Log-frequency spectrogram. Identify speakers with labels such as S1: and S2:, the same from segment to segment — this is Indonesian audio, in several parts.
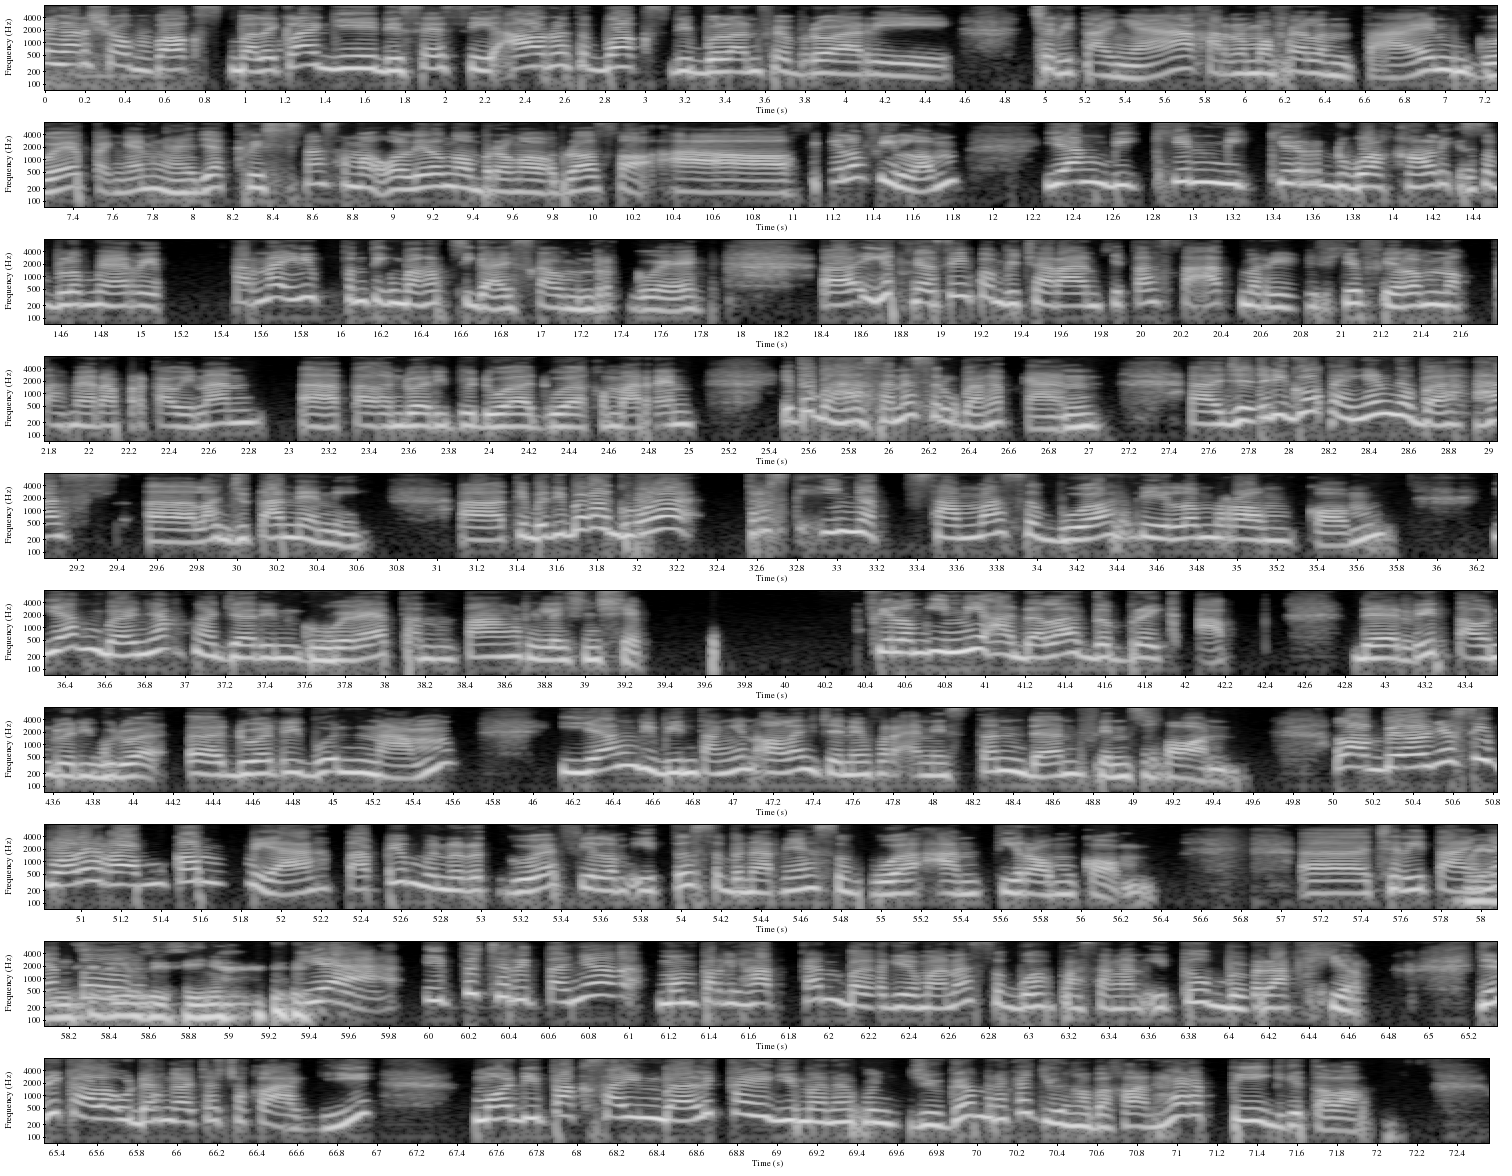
S1: Pendengar Showbox, balik lagi di sesi Out of the Box di bulan Februari. Ceritanya karena mau Valentine, gue pengen ngajak Krisna sama Ulil ngobrol-ngobrol soal film-film yang bikin mikir dua kali sebelum merit. Karena ini penting banget sih guys kalau menurut gue. Uh, ingat gak sih pembicaraan kita saat mereview film Noktah Merah Perkawinan uh, tahun 2022 kemarin? Itu bahasannya seru banget kan? Uh, jadi gue pengen ngebahas uh, lanjutannya nih. Uh, tiba-tiba gue terus keinget sama sebuah film romcom yang banyak ngajarin gue tentang relationship. Film ini adalah The Breakup dari tahun 2002, uh, 2006 yang dibintangin oleh Jennifer Aniston dan Vince Vaughn. Labelnya sih boleh romcom ya, tapi menurut gue film itu sebenarnya sebuah anti romcom. Uh, ceritanya
S2: Lumayan
S1: tuh
S2: serius isinya.
S1: Iya, itu ceritanya memperlihatkan bagaimana sebuah pasangan itu berakhir. Jadi kalau udah nggak cocok lagi, mau dipaksain balik kayak gimana pun juga, mereka juga nggak bakalan happy gitu loh.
